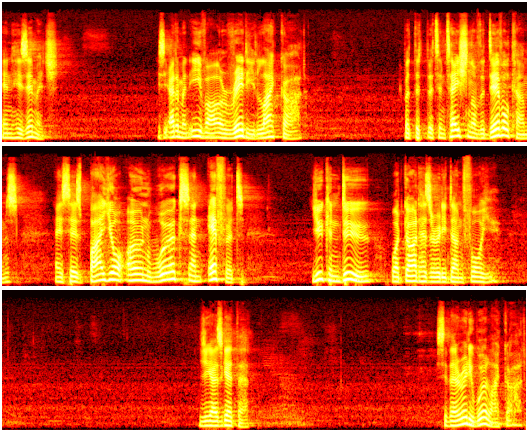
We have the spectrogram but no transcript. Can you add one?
In his image. You see, Adam and Eve are already like God. But the, the temptation of the devil comes he says, By your own works and effort, you can do what God has already done for you. Did you guys get that? See, they already were like God.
